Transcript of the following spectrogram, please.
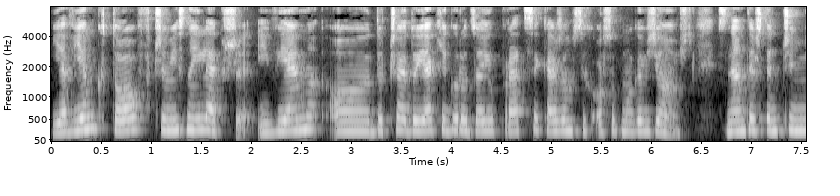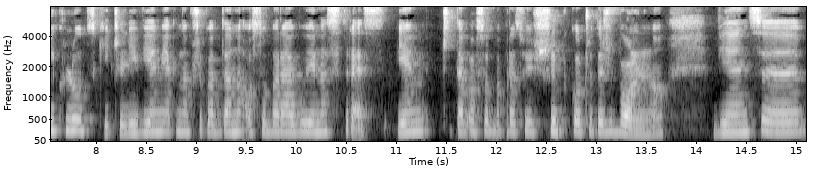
Ja wiem, kto w czym jest najlepszy i wiem, o, do, do jakiego rodzaju pracy każdą z tych osób mogę wziąć. Znam też ten czynnik ludzki, czyli wiem, jak na przykład dana osoba reaguje na stres. Wiem, czy ta osoba pracuje szybko, czy też wolno. Więc y,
